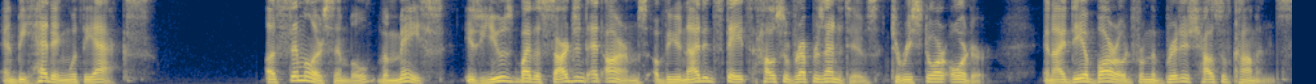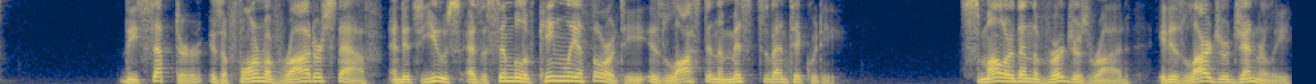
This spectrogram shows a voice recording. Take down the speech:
and beheading with the axe. A similar symbol, the mace, is used by the Sergeant at Arms of the United States House of Representatives to restore order, an idea borrowed from the British House of Commons. The scepter is a form of rod or staff, and its use as a symbol of kingly authority is lost in the mists of antiquity. Smaller than the verger's rod, it is larger generally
